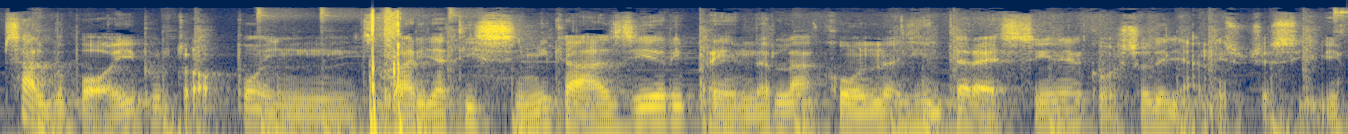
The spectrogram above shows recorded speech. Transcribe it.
salvo poi purtroppo in svariatissimi casi riprenderla con gli interessi nel corso degli anni successivi.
